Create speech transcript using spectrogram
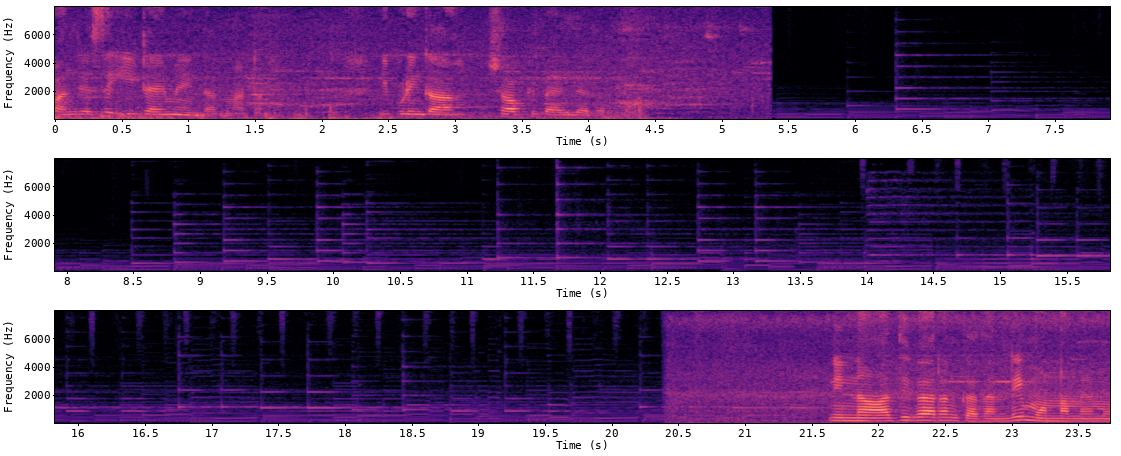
పనిచేస్తే ఈ టైం అయిందనమాట ఇప్పుడు ఇంకా షాప్కి బయలుదేరాం నిన్న ఆదివారం కదండి మొన్న మేము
